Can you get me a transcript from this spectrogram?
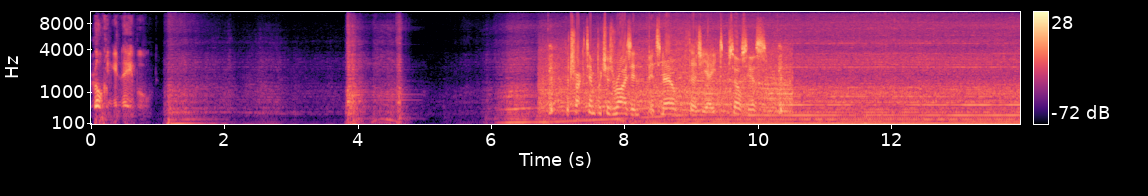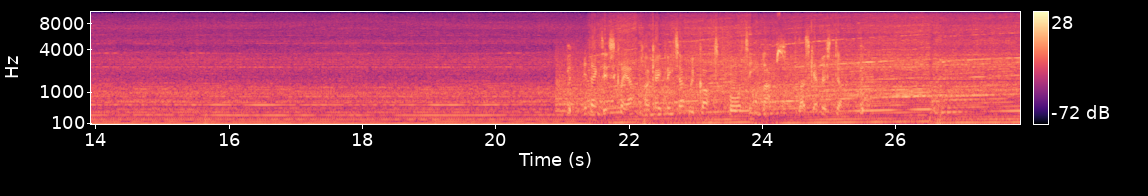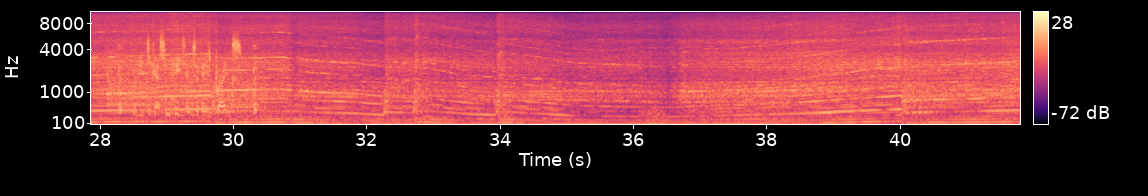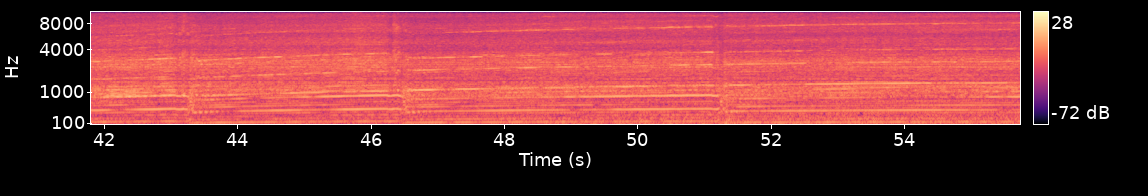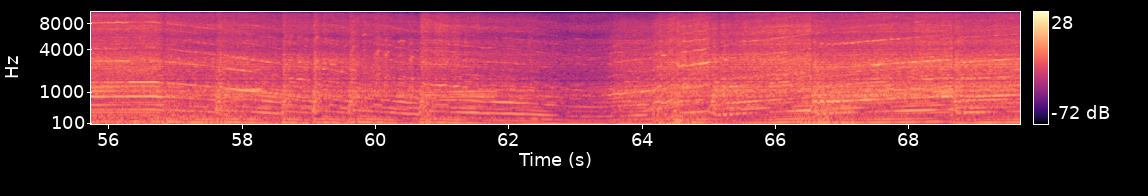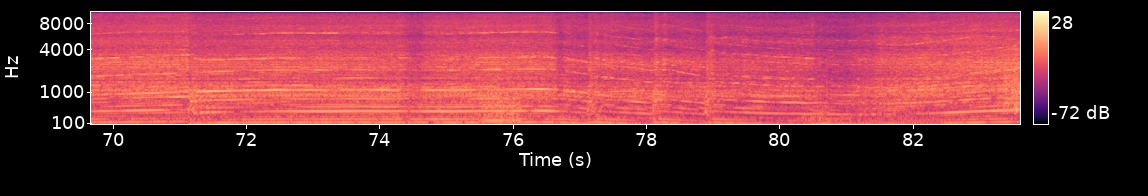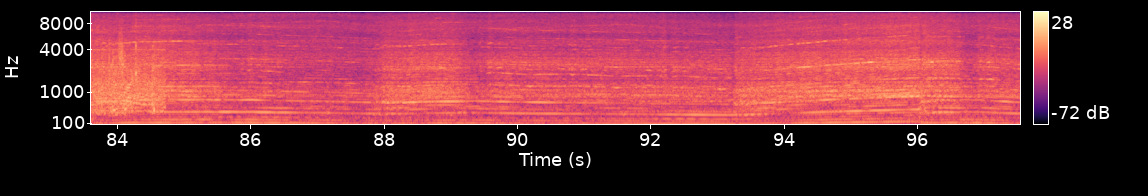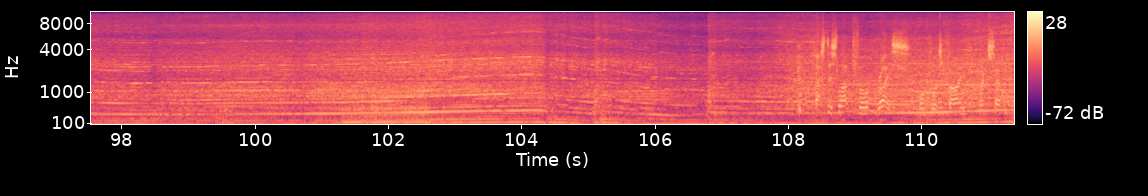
Enabled. The track temperature's rising. It's now 38 Celsius. If exit's clear, okay Peter, we've got 14 laps. Let's get this done. Some heat into these brakes. Fastest lap for Rice, 145.7.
